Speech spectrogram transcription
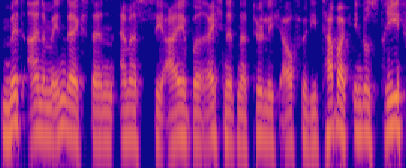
mit einem Index, denn MSCI berechnet natürlich auch für die Tabakindustrie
